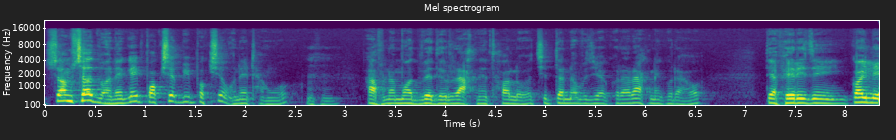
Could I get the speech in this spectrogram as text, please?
संसद भनेकै पक्ष विपक्ष हुने ठाउँ हो। आफ्ना मतभेदहरू राख्ने थल हो चित्त नबुझेको कुरा राख्ने कुरा हो। त्यहाँ फेरि चाहिँ कहिले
